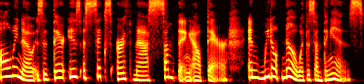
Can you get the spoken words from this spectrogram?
All we know is that there is a six Earth mass something out there, and we don't know what the something is.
